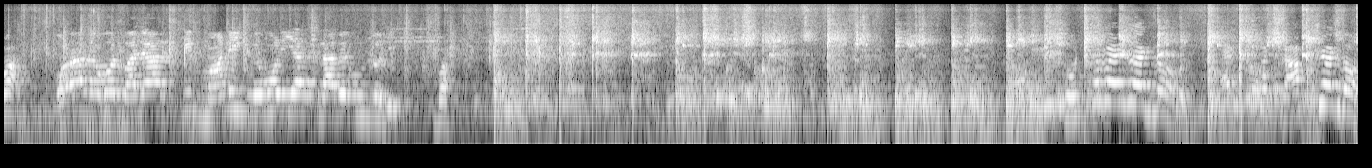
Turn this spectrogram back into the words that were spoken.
বাহ। বরানগর বাজার ঠিক মানিক মেমোরিয়াল ক্লাবের উল্টো দিক বাহ করতে পেরেছ একদম। একদম। কাঁপছে একদম।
